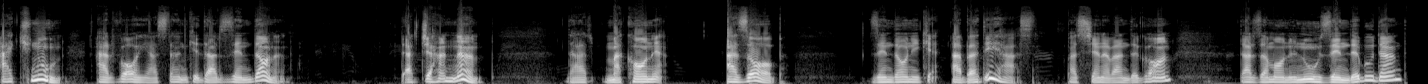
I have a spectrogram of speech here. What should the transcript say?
اکنون ارواحی هستند که در زندانن در جهنم در مکان عذاب. زندانی که ابدی هست. پس شنوندگان در زمان نوح زنده بودند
